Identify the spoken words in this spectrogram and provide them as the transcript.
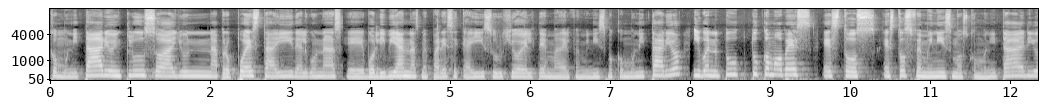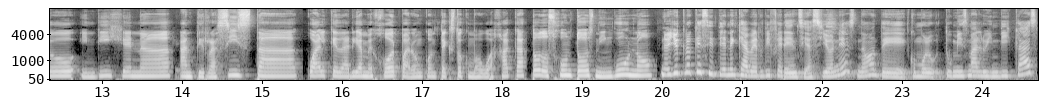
comunitario, incluso hay una propuesta ahí de algunas eh, bolivianas, me parece que ahí surgió el tema del feminismo comunitario. Y bueno, ¿tú, tú cómo ves estos, estos feminismos comunitario, indígena, antirracista? ¿Cuál quedaría mejor para un contexto como Oaxaca? ¿Todos juntos? ¿Ninguno? No, yo creo que sí tiene que haber diferenciaciones, ¿no? De, como tú misma lo indicas,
